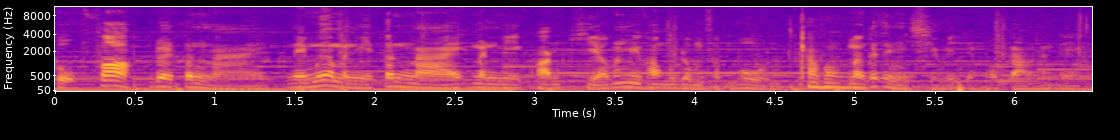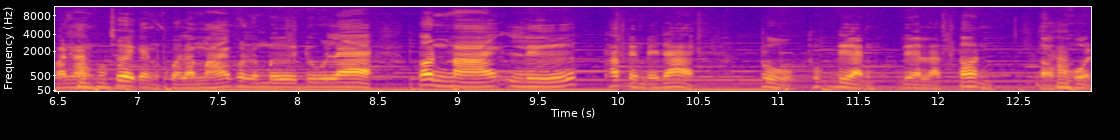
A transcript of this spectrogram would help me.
ถูกฟอกด้วยต้นไม้ ในเมื่อมันมีต้นไม้ มันมีความเขียว มันมีความอุดมสมบูรณ์ ครับผม มันก็จะมีชีวิตอย่างพวกเรานั่นเอง เพราะฉะนั้นครับผม ช่วยกันคนละไม้คนละมือดูแลต้นไม้ หรือถ้าเป็นไปได้ปลูกทุกเดือนเดือนละต้น ต่อคน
